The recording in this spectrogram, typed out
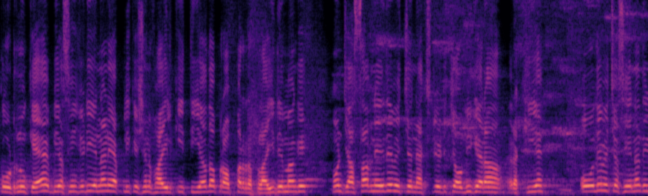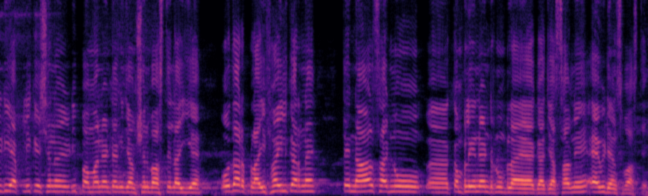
ਕੋਰਟ ਨੂੰ ਕਿਹਾ ਵੀ ਅਸੀਂ ਜਿਹੜੀ ਇਹਨਾਂ ਨੇ ਐਪਲੀਕੇਸ਼ਨ ਫਾਈਲ ਕੀਤੀ ਹੈ ਉਹਦਾ ਪ੍ਰੋਪਰ ਰਿਪਲਾਈ ਦੇਵਾਂਗੇ। ਹੁਣ ਜੱਜ ਸਾਹਿਬ ਨੇ ਇਹਦੇ ਵਿੱਚ ਨੈਕਸਟ ਡੇਟ 24 11 ਰੱਖੀ ਹੈ। ਉਹਦੇ ਵਿੱਚ ਅਸੀਂ ਇਹਨਾਂ ਦੀ ਜਿਹੜੀ ਐਪਲੀਕੇਸ਼ਨ ਜਿਹੜੀ ਪਰਮਾਨੈਂਟ ਐਗਜ਼ਾਮਸ਼ਨ ਵਾਸਤੇ ਲਾਈ ਹੈ, ਉਹਦਾ ਰਿਪਲਾਈ ਫਾਈਲ ਕਰਨਾ ਹੈ ਤੇ ਨਾਲ ਸਾਨੂੰ ਕੰਪਲੇਨੈਂਟ ਨੂੰ ਬੁਲਾਇਆ ਹੈਗਾ ਜੱਜ ਸਾਹਿਬ ਨੇ ਐਵੀਡੈਂਸ ਵਾਸਤੇ।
